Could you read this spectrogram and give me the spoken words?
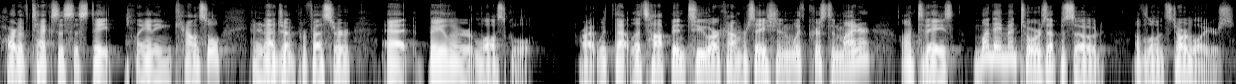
Heart of Texas Estate Planning Council and an adjunct professor at Baylor Law School. All right, with that, let's hop into our conversation with Kristen Miner on today's Monday Mentors episode of Lone Star Lawyers.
